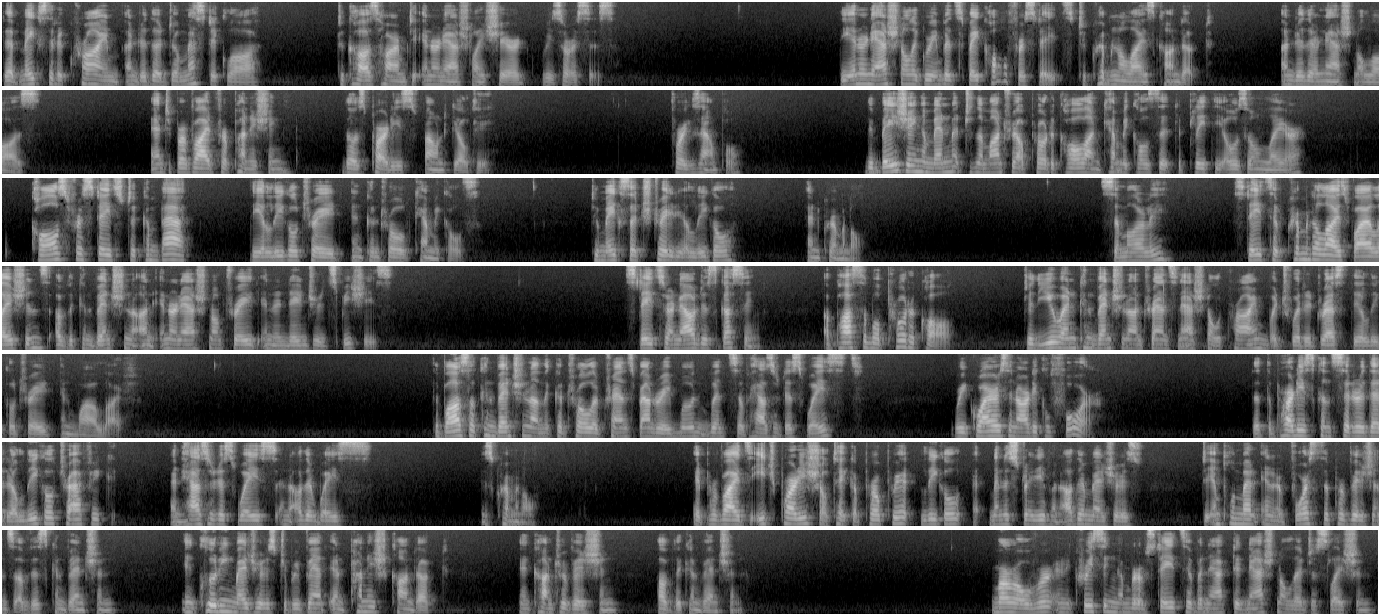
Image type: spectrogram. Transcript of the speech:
that makes it a crime under the domestic law to cause harm to internationally shared resources. The international agreements may call for states to criminalize conduct under their national laws and to provide for punishing those parties found guilty. For example, the Beijing Amendment to the Montreal Protocol on Chemicals that Deplete the Ozone Layer calls for states to combat the illegal trade in controlled chemicals, to make such trade illegal and criminal. Similarly, states have criminalized violations of the Convention on International Trade in Endangered Species. States are now discussing a possible protocol to the UN Convention on Transnational Crime, which would address the illegal trade in wildlife. The Basel Convention on the Control of Transboundary Movements of Hazardous Wastes requires in Article 4 that the parties consider that illegal traffic and hazardous waste and other wastes is criminal. It provides each party shall take appropriate legal, administrative, and other measures to implement and enforce the provisions of this convention, including measures to prevent and punish conduct in contravention of the convention. Moreover, an increasing number of states have enacted national legislation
